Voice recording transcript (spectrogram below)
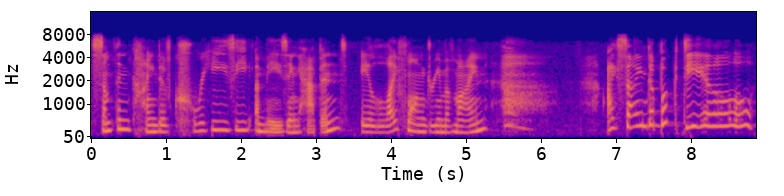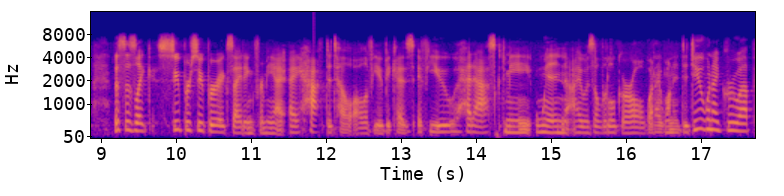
something kind of crazy amazing happened. A lifelong dream of mine. I signed a book deal. This is like super, super exciting for me. I, I, have to tell all of you because if you had asked me when I was a little girl what I wanted to do when I grew up,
